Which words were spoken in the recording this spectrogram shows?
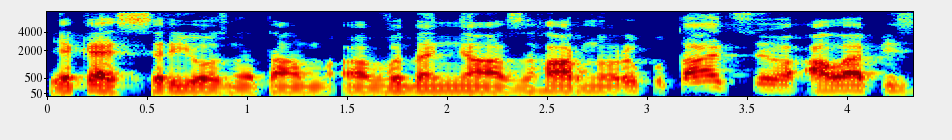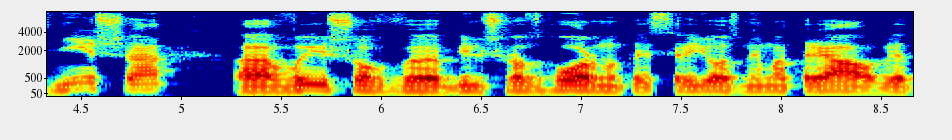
якесь серйозне там е, видання з гарною репутацією, але пізніше е, вийшов більш розгорнутий серйозний матеріал від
